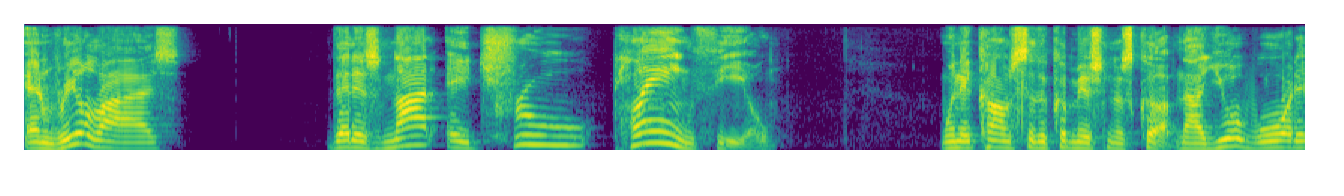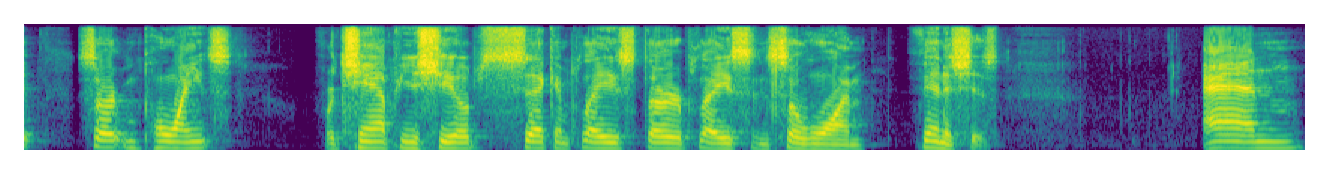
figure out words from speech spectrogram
and realize that it's not a true playing field when it comes to the Commissioner's Cup. Now, you're awarded certain points for championships, second place, third place, and so on finishes. And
